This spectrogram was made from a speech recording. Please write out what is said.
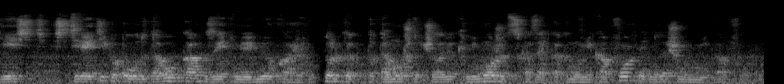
есть стереотипы по поводу того, как за этими людьми ухаживать. Только потому, что человек не может сказать, как ему некомфортно, это не значит, что ему некомфортно.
